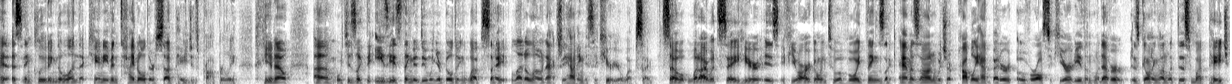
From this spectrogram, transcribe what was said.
including the one that can't even title their sub pages properly, you know, um, which is like the easiest thing to do when you're building a website, let alone actually having to secure your website. So, what I would say here is if you are going to avoid things like Amazon, which probably have better overall security than whatever is going on with this web page,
